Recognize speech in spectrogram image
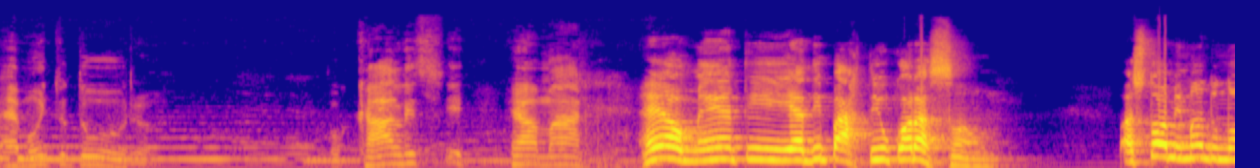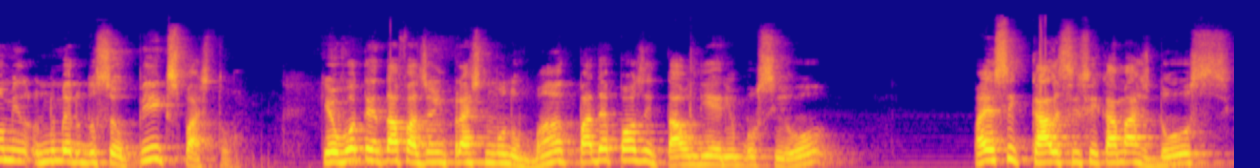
É muito duro. O cálice é amargo. Realmente é de partir o coração. Pastor, me manda o, nome, o número do seu Pix, pastor. Que eu vou tentar fazer um empréstimo no banco para depositar um dinheirinho para o senhor. Para esse cálice ficar mais doce.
